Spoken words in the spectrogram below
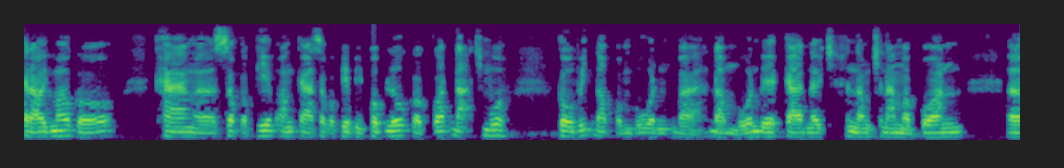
ក្រោយមកក៏ខាងសុខភាពអង្គការសុខភាពពិភពលោកក៏គាត់ដាក់ឈ្មោះ COVID-19 បាទ19វាកើតនៅក្នុងឆ្នាំ1000អឺ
